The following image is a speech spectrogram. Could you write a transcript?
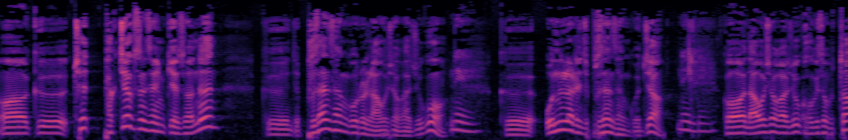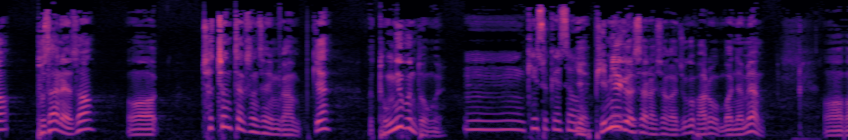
어그 박지혁 선생님께서는 그 이제 부산 상고를 나오셔가지고 네. 그 오늘날 이제 부산 상고죠. 네, 네. 거 나오셔가지고 거기서부터 부산에서 어 최천택 선생님과 함께 그 독립운동을 음, 계속해서 예 비밀 네. 결사를 하셔가지고 바로 뭐냐면 어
